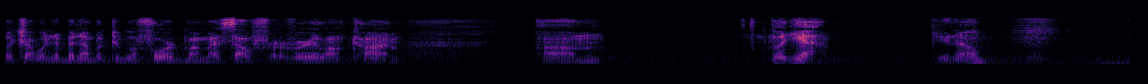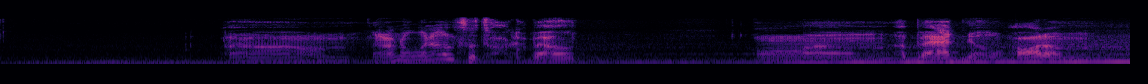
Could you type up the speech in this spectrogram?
which I wouldn't have been able to afford by myself for a very long time. Um, but yeah, you know. Um, I don't know what else to talk about. Um, a bad note, Autumn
